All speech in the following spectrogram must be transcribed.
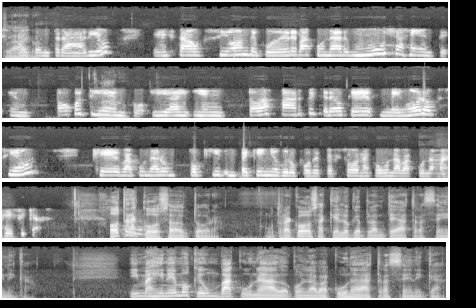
claro. Al contrario, esta opción de poder vacunar mucha gente en poco tiempo y, en, y en todas partes creo que es mejor opción que vacunar un poquito, un pequeño grupo de personas con una vacuna más eficaz. Otra cosa, doctora, otra cosa, que es lo que plantea AstraZeneca. Imaginemos que un vacunado con la vacuna de AstraZeneca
